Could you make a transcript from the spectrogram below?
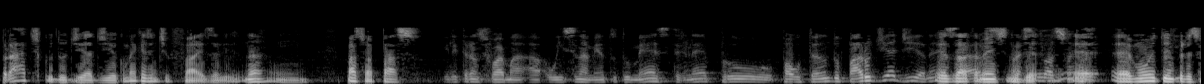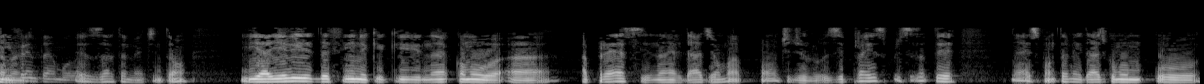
prático do dia a dia. Como é que a gente faz ali, né? Um passo a passo. Ele transforma o ensinamento do mestre, né, pro, pautando para o dia a dia, né? Exatamente. Para as, para as situações é, é, muito impressionante. Que enfrentamos. Exatamente. Então, e aí ele define aqui que, né, como a, a prece, na realidade, é uma ponte de luz. E para isso precisa ter né, espontaneidade, como o,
